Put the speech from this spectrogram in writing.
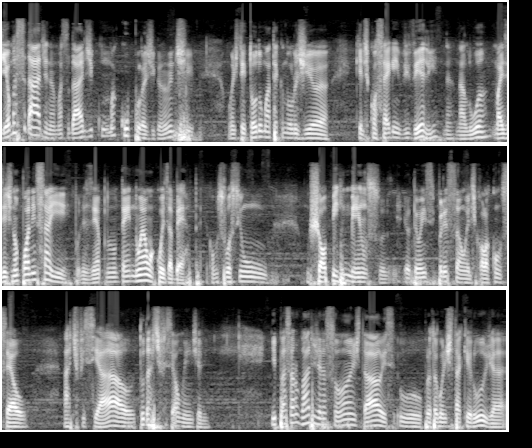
E é uma cidade, né? Uma cidade com uma cúpula gigante, onde tem toda uma tecnologia que eles conseguem viver ali, né, na Lua, mas eles não podem sair. Por exemplo, não tem, não é uma coisa aberta. É como se fosse um, um shopping imenso. Eu tenho essa impressão. Eles colocam um céu artificial, tudo artificialmente ali. E passaram várias gerações, tal. O protagonista Takeru já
